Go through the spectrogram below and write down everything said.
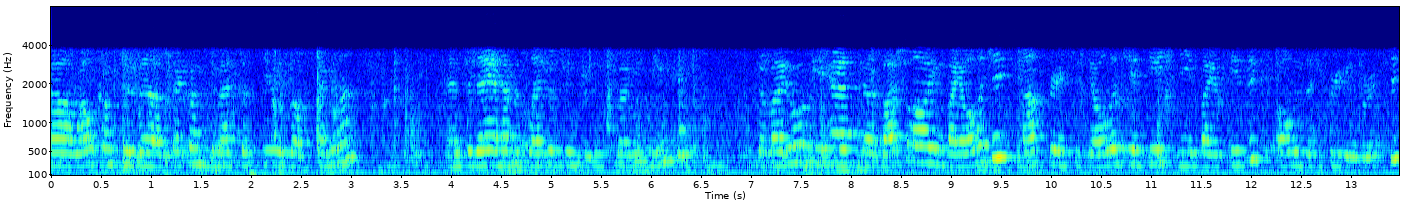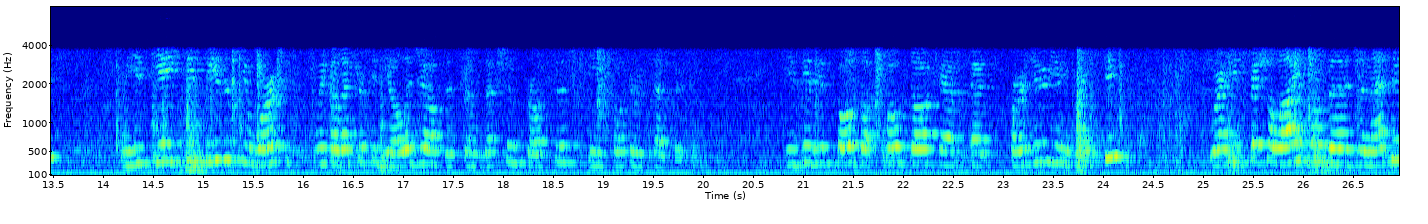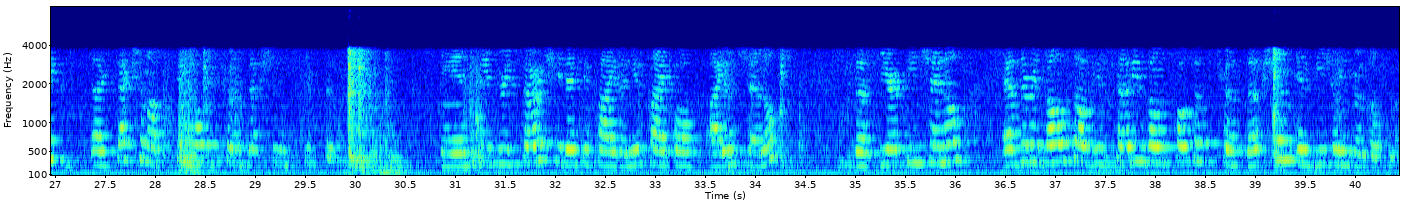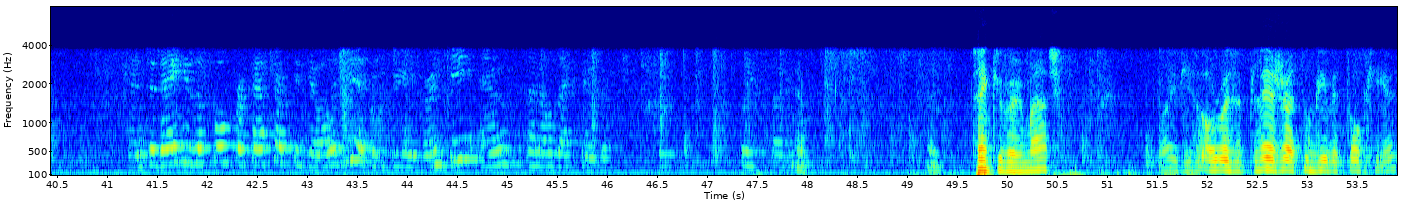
Uh, conduct semester series of seminars. And today I have the pleasure to introduce Baruch Minke. So Baruch, he has a bachelor in biology, master in physiology, and PhD in biophysics, all in the Hebrew University. In his PhD thesis, he worked with electrophysiology of the transduction process in photoreceptors. He did his postdoc, at, at Purdue University, where he specialized on the genetic dissection of signal transduction systems. In his research, identified a new type of ion channel, the TRP channel, as a result of his studies on phototransduction and vision in Drosophila. And today he's a full professor of physiology at the University and an OZAC member. Please. Thank you very much. Well, it is always a pleasure to give a talk here.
